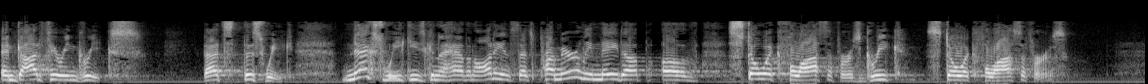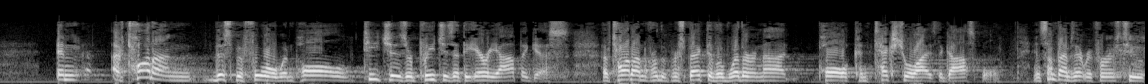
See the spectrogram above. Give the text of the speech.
and God-fearing Greeks. That's this week. Next week, he's going to have an audience that's primarily made up of Stoic philosophers, Greek Stoic philosophers. And I've taught on this before when Paul teaches or preaches at the Areopagus. I've taught on it from the perspective of whether or not Paul contextualized the gospel. And sometimes that refers to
